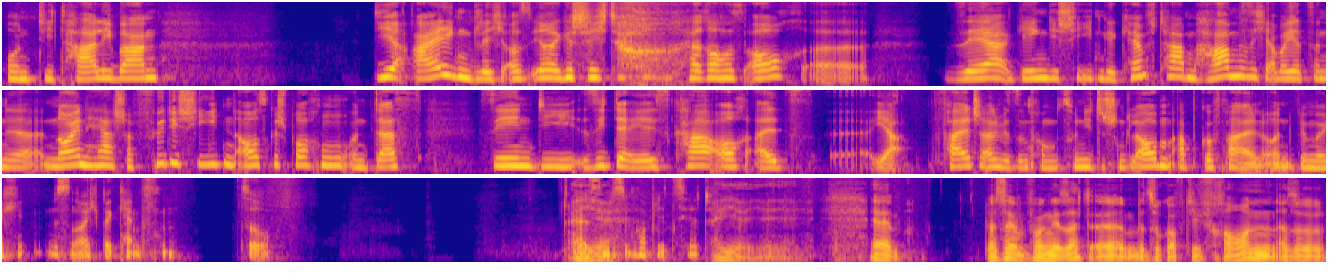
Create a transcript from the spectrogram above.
Und die Taliban, die eigentlich aus ihrer Geschichte heraus auch äh, sehr gegen die Schiiten gekämpft haben, haben sich aber jetzt in der neuen Herrschaft für die Schiiten ausgesprochen und das sehen die, sieht der ESK auch als äh, ja, falsch an, wir sind vom sunnitischen Glauben abgefallen und wir möchten, müssen euch bekämpfen. So. Das ist ein bisschen kompliziert. Ei. Äh, du hast ja vorhin gesagt, äh, in Bezug auf die Frauen, also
